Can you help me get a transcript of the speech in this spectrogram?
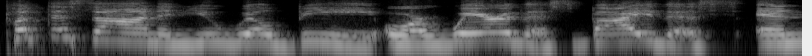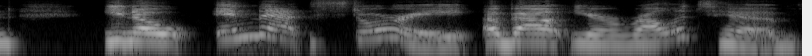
put this on and you will be or wear this buy this and you know in that story about your relative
